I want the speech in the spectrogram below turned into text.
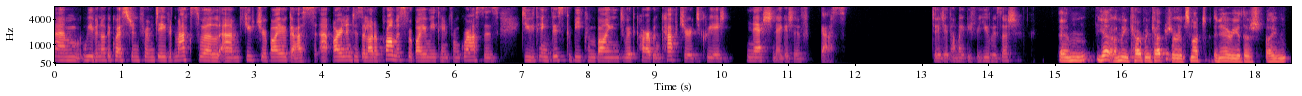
Um, we have another question from David Maxwell, um, future biogas. Uh, Ireland has a lot of promise for biomethane from grasses. Do you think this could be combined with carbon capture to create net negative gas? JJ, that might be for you, is it? Yeah, I mean, carbon capture, it's not an area that I'm,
